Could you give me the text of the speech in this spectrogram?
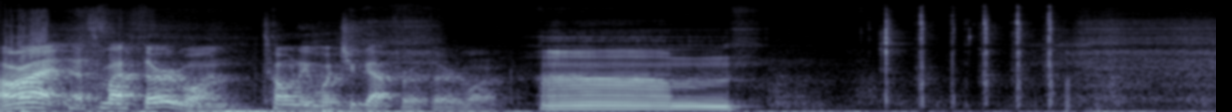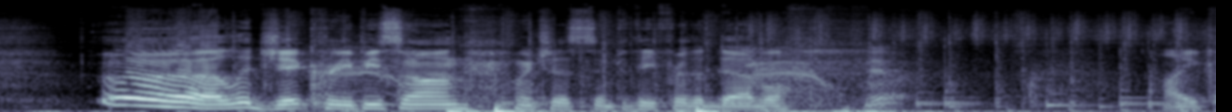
All right, that's my third one. Tony, what you got for a third one? Um. Uh, legit creepy song, which is "Sympathy for the Devil." Yeah, Like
